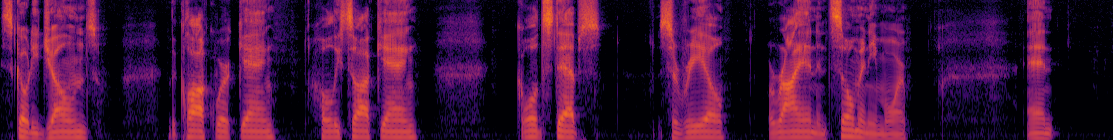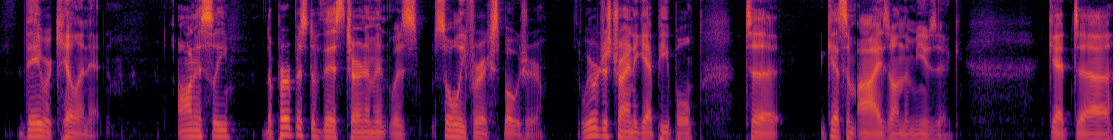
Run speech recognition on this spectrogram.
Scotty Jones, The Clockwork Gang, Holy Sock Gang, Gold Steps, Surreal, Orion, and so many more and they were killing it. Honestly, the purpose of this tournament was solely for exposure. We were just trying to get people to get some eyes on the music, get uh,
